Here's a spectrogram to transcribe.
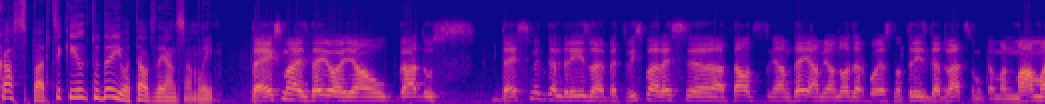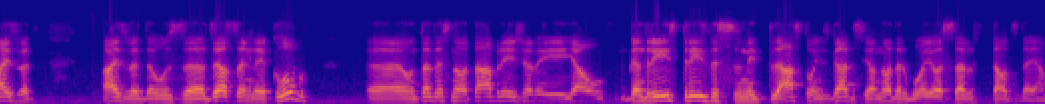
Kaspar, cik ilgi tu dejo tautsdeja ansamblī? Teiksmā es dejoju jau gadus desmit gandrīz, vai, bet vispār es eh, ar tautiskajām dejām jau nodarbojos no trīs gadu vecuma, kad man mamma aizved, aizveda uz uh, dzelzceļnieku klubu. Uh, un tad es no tā brīža arī jau gandrīz 38 gadus jau nodarbojos ar tautas dejām.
